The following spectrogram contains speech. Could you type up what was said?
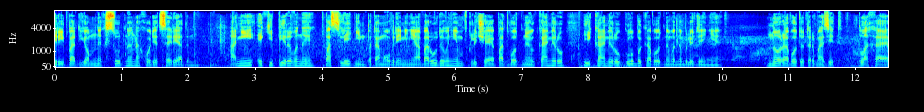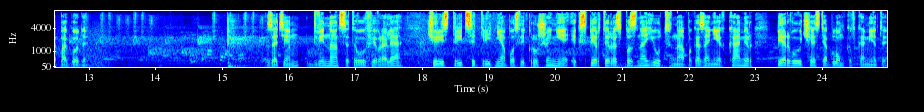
Три подъемных судна находятся рядом. Они экипированы последним по тому времени оборудованием, включая подводную камеру и камеру глубоководного наблюдения. Но работу тормозит плохая погода. Затем, 12 февраля, через 33 дня после крушения, эксперты распознают на показаниях камер первую часть обломков кометы.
